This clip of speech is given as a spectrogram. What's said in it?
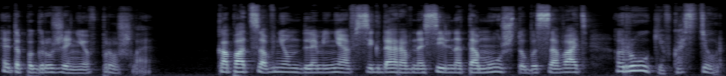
это погружение в прошлое. Копаться в нем для меня всегда равносильно тому, чтобы совать руки в костер.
